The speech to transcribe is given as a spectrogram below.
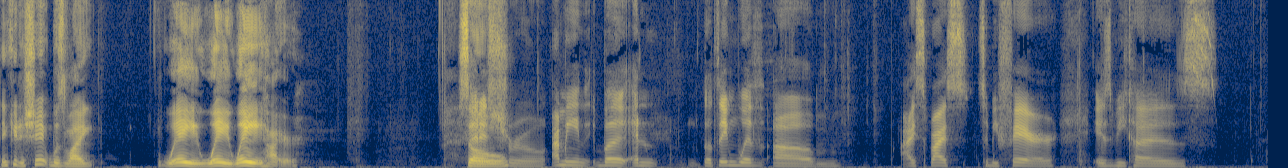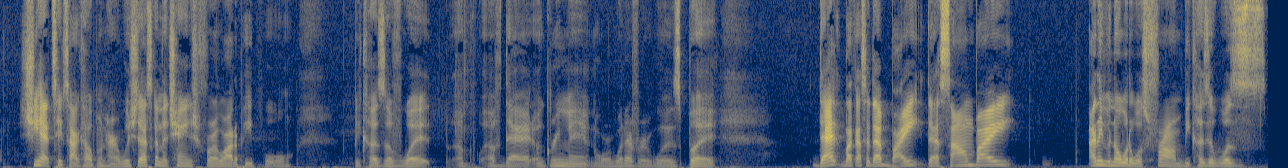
Thank you to shit was like way, way, way higher. So, is true. I mean, but and the thing with um, Ice Spice, to be fair, is because she had TikTok helping her, which that's going to change for a lot of people because of what of, of that agreement or whatever it was. But that, like I said, that bite, that sound bite, I didn't even know what it was from because it was.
